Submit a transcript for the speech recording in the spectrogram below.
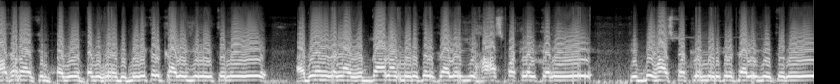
ఆఖరాకి పది పదిహేడు మెడికల్ కాలేజీలు అయితేనేవి అదేవిధంగా ఉద్దానం మెడికల్ కాలేజీ హాస్పిటల్ అయితేనేవి కిడ్నీ హాస్పిటల్ మెడికల్ కాలేజ్ అయితేనేవి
